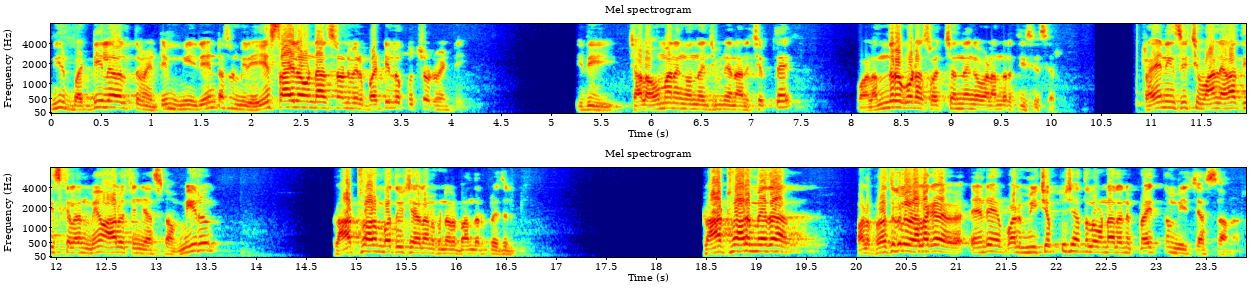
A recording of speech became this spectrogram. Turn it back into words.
మీరు బడ్డీలో వెళ్తాం ఏంటి? మీరేంటి అసలు? మీరు ఏ స్థాయిలో ఉండాల్సిన మీరు బడ్డీలో కూర్చోవడం ఏంటి? ఇది చాలా అవమానంగా ఉందని చెప్పి నేను వాళ్ళు చెప్తే వాళ్ళందరూ కూడా స్వచ్ఛందంగా వాళ్ళందరూ తీసేశారు. ట్రైనింగ్స్ ఇచ్చి వాళ్ళని ఎలా తీసుకెళ్ళాలని మేము ఆలోచన చేస్తున్నాం. మీరు ప్లాట్ఫారం బతుకు చేయాలనుకున్నారు బందర్ ప్రజలకి. ప్లాట్ఫారం మీద వాళ్ళ బ్రతుకులు వెళ్ళగా అంటే వాళ్ళు మీ చెప్పు చేతలో ఉండాలనే ప్రయత్నం మీరు చేస్తా ఉన్నారు.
